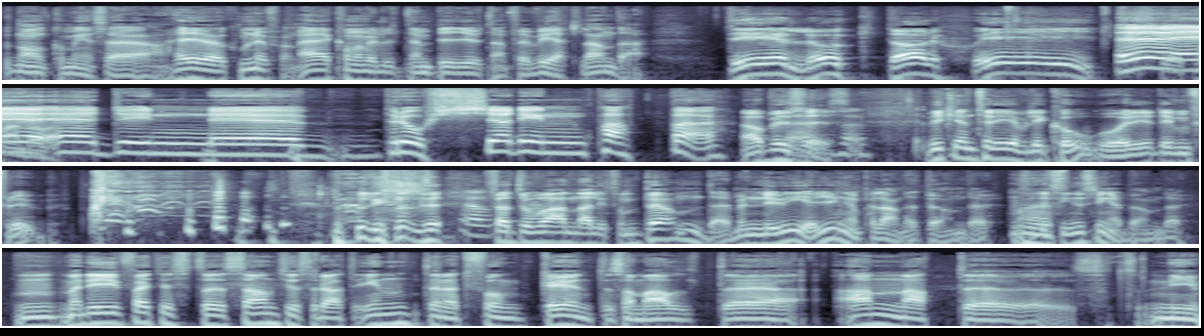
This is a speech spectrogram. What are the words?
någon kom in och sa, hej jag kommer nu ifrån? Nej, jag kommer väl en liten by utanför Vetlanda. Det luktar skit! Äh, är din eh, brorsa din pappa? Ja, precis. Vilken trevlig ko, och är det din fru? För att då var alla liksom bönder, men nu är ju ingen på landet bönder. Så det finns ju inga bönder. Mm, men det är ju faktiskt eh, sant just det att internet funkar ju inte som allt eh, annat eh, ny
